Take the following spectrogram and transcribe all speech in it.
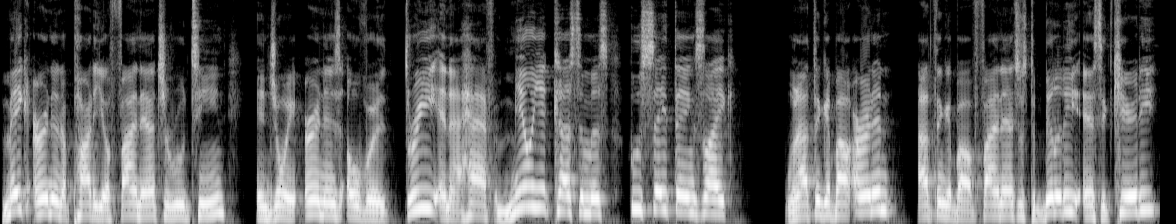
Make Earnin a part of your financial routine, enjoying Earnin's over three and a half million customers who say things like, when I think about Earnin, I think about financial stability and security.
